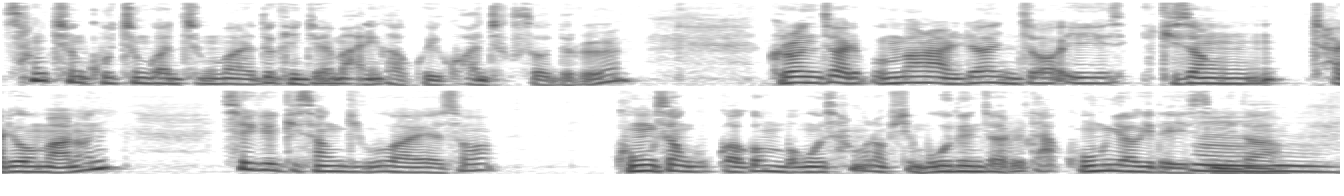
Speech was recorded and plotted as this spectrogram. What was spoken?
상층, 고층 관측만 해도 굉장히 많이 갖고 있고 관측서들을 그런 자료뿐만 아니라 이제 이 기상 자료만은 세계 기상 기구화에서 공산국가건 뭐고 상관없이 모든 자료를 다 공유하게 돼 있습니다. 음.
